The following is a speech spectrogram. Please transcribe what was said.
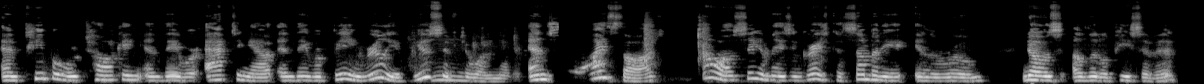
And people were talking and they were acting out and they were being really abusive mm. to one another. And so I thought, oh, I'll sing Amazing Grace because somebody in the room knows a little piece of it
